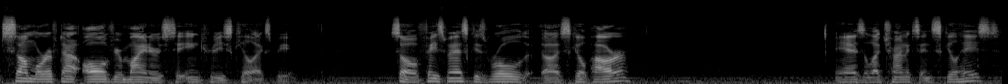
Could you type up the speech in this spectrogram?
some or if not all of your minors to increase kill XP. So, face mask is rolled uh, skill power. It has electronics and skill haste.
